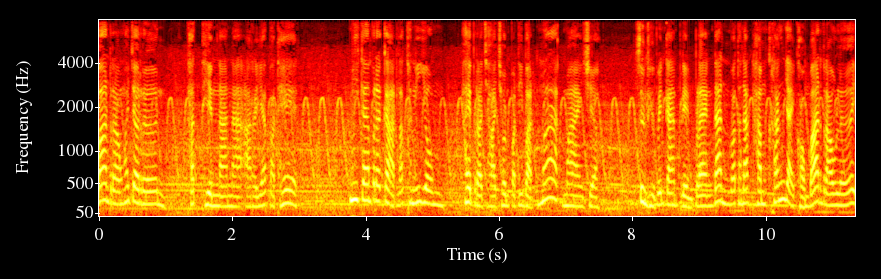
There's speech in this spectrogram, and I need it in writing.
บ้านเราให้เจริญ ทัดเทียมนานาอารยประเทศ มีการประกาศรัฐนิยมให้ประชาชนปฏิบัติมากมายเชียวซึ่งถือเป็นการเปลี่ยนแปลงด้านวัฒนธรรมครั้งใหญ่ของบ้านเราเลย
